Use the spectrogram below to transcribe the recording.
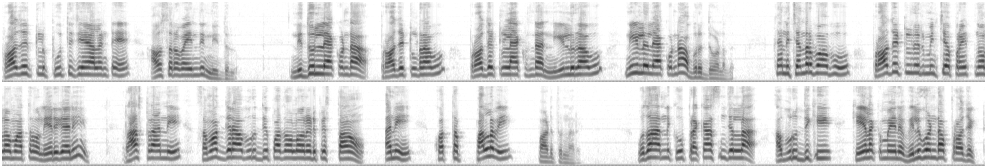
ప్రాజెక్టులు పూర్తి చేయాలంటే అవసరమైంది నిధులు. నిధులు లేకుండా ప్రాజెక్టులు రావు ప్రాజెక్టులు లేకుండా నీళ్ళు రావు నీళ్ళు లేకుండా అభివృద్ధి ఉండదు. కానీ చంద్రబాబు ప్రాజెక్టులు నిర్మించే ప్రయత్నంలో మాత్రం లేరు కానీ రాష్ట్రాన్ని సమగ్ర అభివృద్ధి పదంలో నడిపిస్తాం అని కొత్త పల్లవి పాడుతున్నారు. ఉదాహరణకు ప్రకాశం జిల్లా అభివృద్ధికి కీలకమైన వెలుగొండ ప్రాజెక్ట్.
